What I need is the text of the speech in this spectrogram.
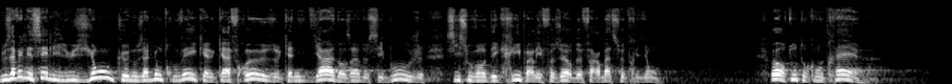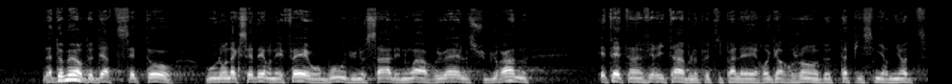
nous avait laissé l'illusion que nous allions trouver quelque affreuse canidia dans un de ces bouges si souvent décrits par les faiseurs de pharmaceutrion. Or, tout au contraire, la demeure de Derceto où l'on accédait en effet au bout d'une sale et noire ruelle suburane, était un véritable petit palais regorgeant de tapis smyrniotes,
